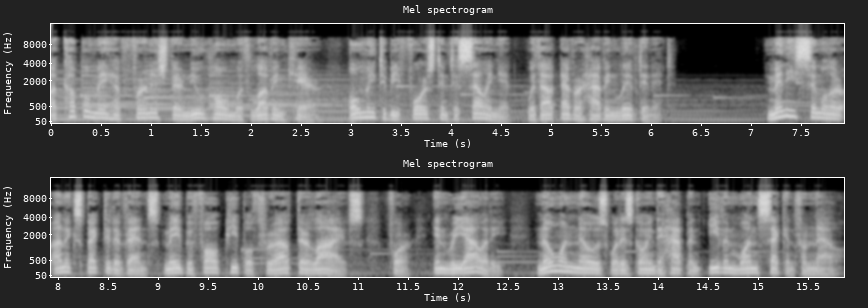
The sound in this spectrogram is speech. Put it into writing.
a couple may have furnished their new home with loving care, only to be forced into selling it without ever having lived in it. Many similar unexpected events may befall people throughout their lives, for, in reality, no one knows what is going to happen even one second from now.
